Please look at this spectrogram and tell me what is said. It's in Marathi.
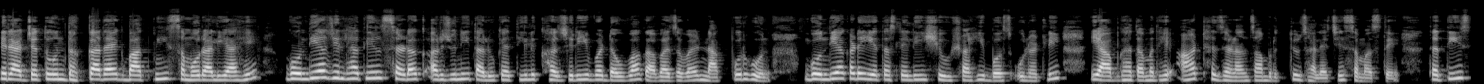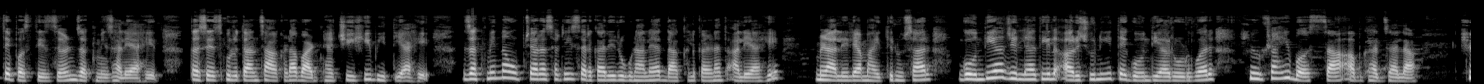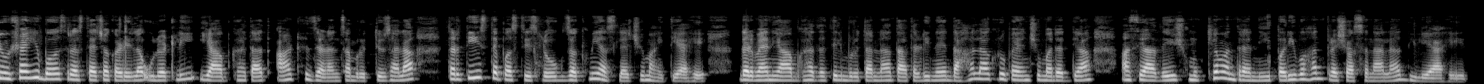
राज्यातून धक्कादायक बातमी समोर आली आहे. गोंदिया जिल्ह्यातील सडक अर्जुनी तालुक्यातील खजरी व डव्वा गावाजवळ नागपूरहून गोंदियाकडे येत असलेली शिवशाही बस उलटली. या अपघातामध्ये आठ जणांचा मृत्यू झाल्याचे समजते. तर तीस ते पस्तीस जण जखमी झाले आहेत. तसेच मृतांचा आकडा वाढण्याचीही भीती आहे. जखमींना उपचारासाठी सरकारी रुग्णालयात दाखल करण्यात आले आहे. मिळालेल्या माहितीनुसार गोंदिया जिल्ह्यातील अर्जुनी ते गोंदिया रोडवर शिवशाही बसचा अपघात झाला. शिवशाही बस रस्त्याच्या कडेला उलटली. या अपघातात आठ जणांचा मृत्यू झाला. तर तीस ते पस्तीस लोक जखमी असल्याची माहिती आहे. दरम्यान या अपघातातील मृतांना तातडीने दहा लाख रुपयांची मदत द्या असे आदेश मुख्यमंत्र्यांनी परिवहन प्रशासनाला दिले आहेत.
